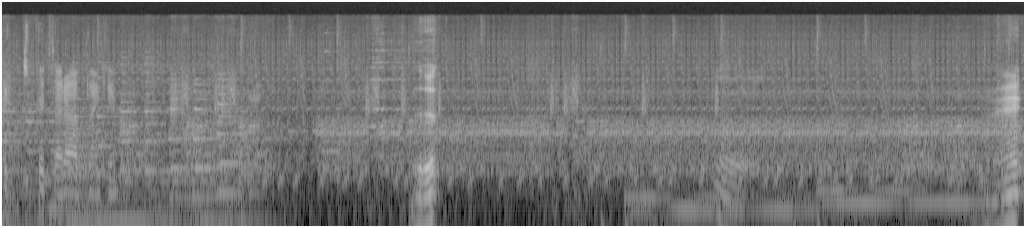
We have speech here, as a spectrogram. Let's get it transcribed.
Pick, pick that up, thank you. ugh. Alright,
